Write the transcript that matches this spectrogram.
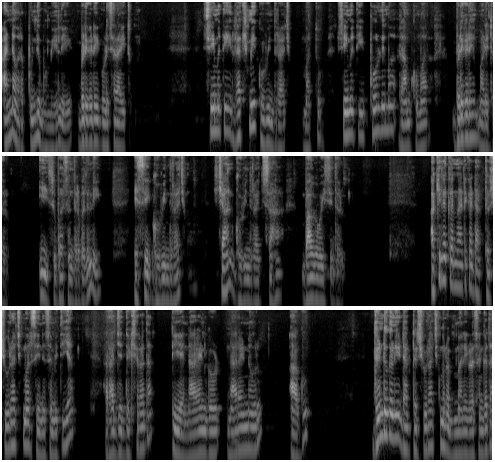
ಅಣ್ಣವರ ಪುಣ್ಯಭೂಮಿಯಲ್ಲಿ ಬಿಡುಗಡೆಗೊಳಿಸಲಾಯಿತು. ಶ್ರೀಮತಿ ಲಕ್ಷ್ಮೀ ಗೋವಿಂದರಾಜ್ ಮತ್ತು ಶ್ರೀಮತಿ ಪೂರ್ಣಿಮಾ ರಾಮ್ಕುಮಾರ್ ಬಿಡುಗಡೆ ಮಾಡಿದರು. ಈ ಶುಭ ಸಂದರ್ಭದಲ್ಲಿ ಎಸ್ ಎ ಗೋವಿಂದರಾಜ್, ಶಾನ್ ಗೋವಿಂದರಾಜ್ ಸಹ ಭಾಗವಹಿಸಿದ್ದರು. ಅಖಿಲ ಕರ್ನಾಟಕ ಡಾಕ್ಟರ್ ಶಿವರಾಜ್ಕುಮಾರ್ ಸೇನಾ ಸಮಿತಿಯ ರಾಜ್ಯಾಧ್ಯಕ್ಷರಾದ ಟಿ. ಎ ನಾರಾಯಣಗೌಡ್ ನಾರಾಯಣವರು ಹಾಗೂ ಗಂಡುಗಲಿ ಡಾಕ್ಟರ್ ಶಿವರಾಜ್ಕುಮಾರ್ ಅಭಿಮಾನಿಗಳ ಸಂಘದ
